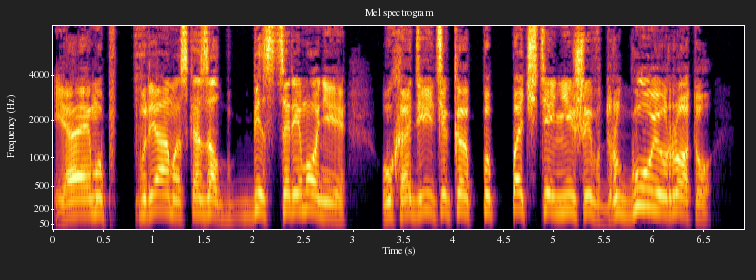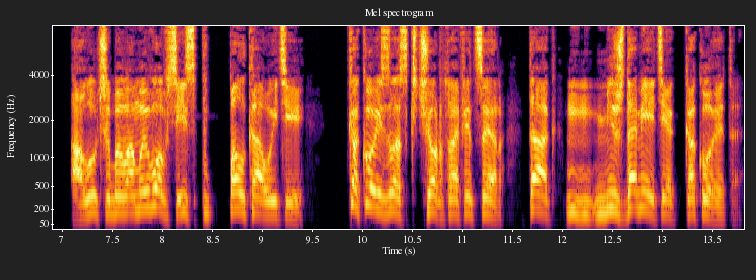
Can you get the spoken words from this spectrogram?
«Я ему прямо сказал, без церемонии, уходите-ка, почтеннейший, в другую роту, а лучше бы вам и вовсе из полка уйти. Какой из вас к черту офицер? Так, междометие какое-то!»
